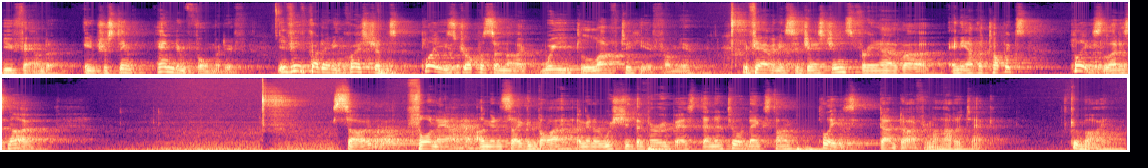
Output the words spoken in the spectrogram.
you found it interesting and informative. If you've got any questions, please drop us a note. We'd love to hear from you. If you have any suggestions for any other, any other topics, please let us know. So, for now, I'm going to say goodbye. I'm going to wish you the very best, and until next time, please don't die from a heart attack. Goodbye.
